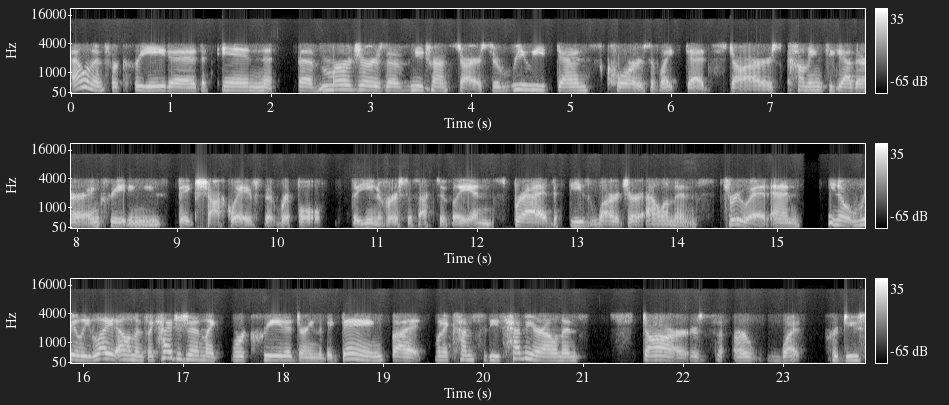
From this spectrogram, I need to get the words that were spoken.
elements were created in the mergers of neutron stars, so really dense cores of like dead stars coming together and creating these big shock waves that ripple the universe effectively and spread these larger elements through it. And you know, really light elements like hydrogen, like were created during the Big Bang. But when it comes to these heavier elements, stars are what produce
